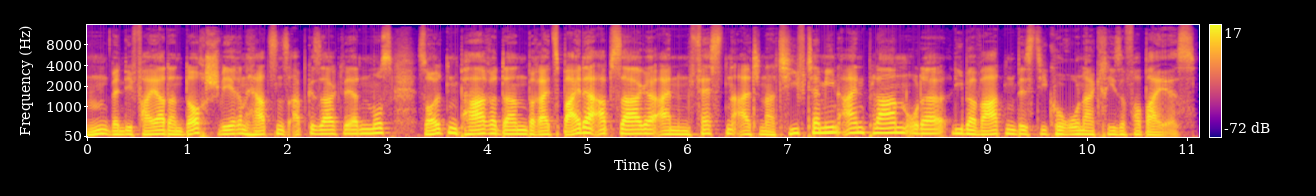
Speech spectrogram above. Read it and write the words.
Hm, wenn die Feier dann doch schweren Herzens abgesagt werden muss, sollten Paare dann bereits bei der Absage einen festen Alternativtermin einplanen oder lieber warten, bis die Corona-Krise vorbei ist?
